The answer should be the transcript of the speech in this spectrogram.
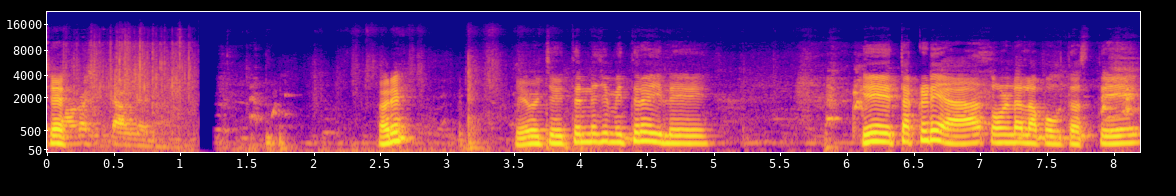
छे. अरे हे बघ, चैतन्याचे मित्र इले. हे तकड्या तोंडाला पावत असते.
